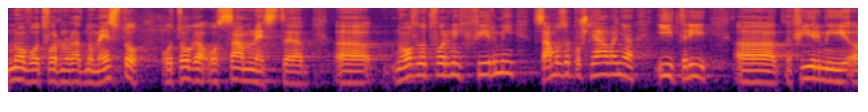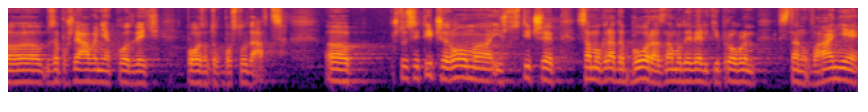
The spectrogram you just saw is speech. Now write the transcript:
novo otvoreno radno mesto, od toga 18 novo otvorenih firmi, samo zapošljavanja i tri firmi zapošljavanja kod već poznatog poslodavca. Što se tiče Roma i što se tiče samog grada Bora, znamo da je veliki problem stanovanje.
